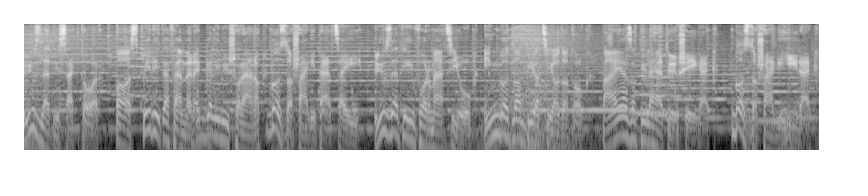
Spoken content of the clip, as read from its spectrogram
Üzleti szektor. A Spirit FM reggeli műsorának gazdasági percei. Üzleti információk, ingatlanpiaci adatok, pályázati lehetőségek, gazdasági hírek.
